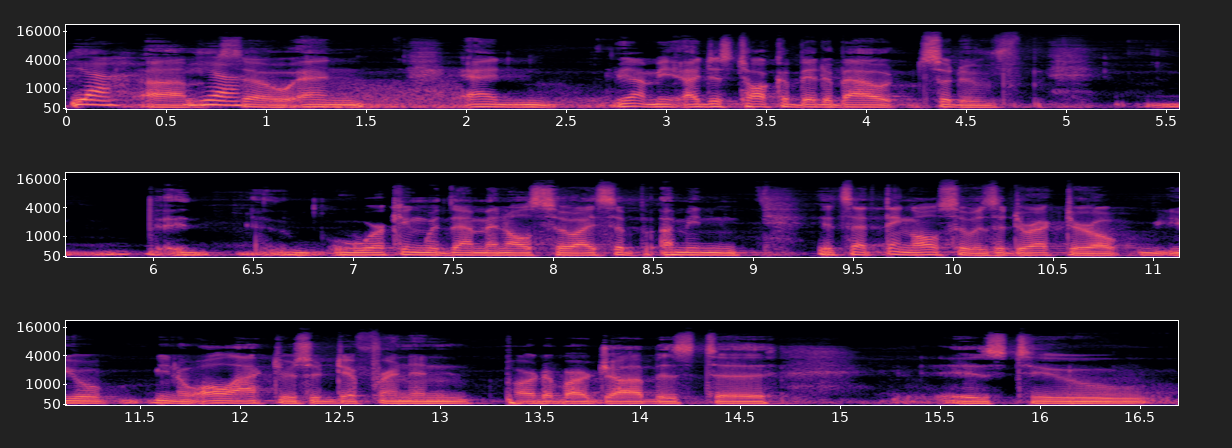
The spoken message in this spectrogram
yeah um, yeah. So and and yeah, I mean, I just talk a bit about sort of working with them and also I sub, I mean it's that thing also as a director you you know all actors are different and part of our job is to is to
